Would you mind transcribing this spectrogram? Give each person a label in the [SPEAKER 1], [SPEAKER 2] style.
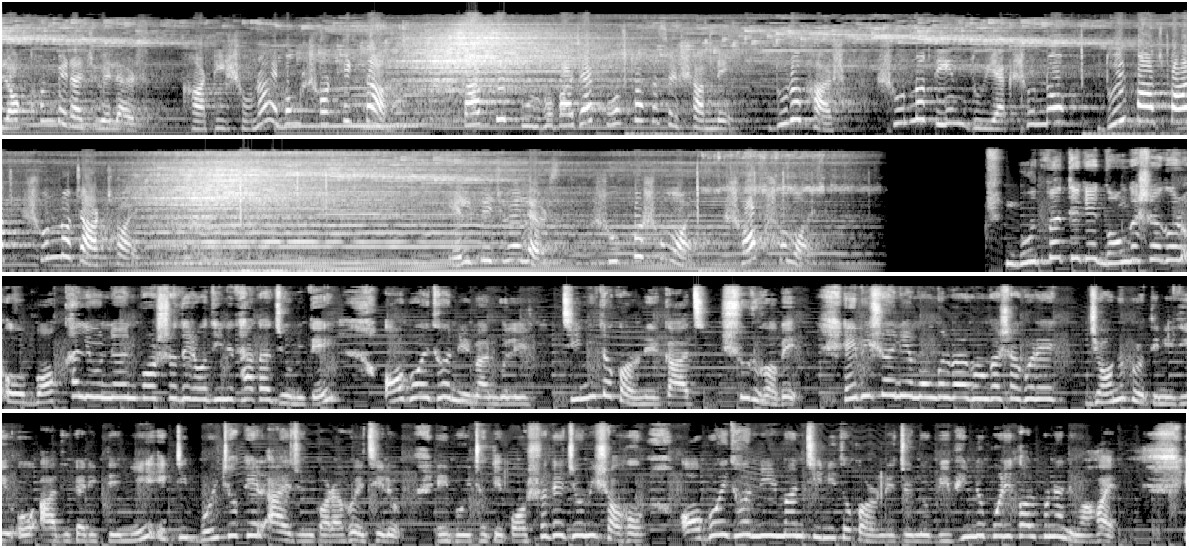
[SPEAKER 1] লক্ষণ বেরা জুয়েলার্স খাঁটি সোনা এবং সঠিক দাম। কাকদ্বীপ পূর্ব বাজার পোস্ট অফিসের সামনে, দূরভাষ শূন্য তিন দুই এক শূন্য দুই পাঁচ পাঁচ শূন্য চার ছয়। এলপি জুয়েলার্স শুভ সময়, সব সময়।
[SPEAKER 2] বুধবার থেকে গঙ্গাসাগর ও বকখালি উন্নয়ন পর্ষদের অধীনে থাকা জমিতে অবৈধ নির্মাণগুলির চিহ্নিতকরণের কাজ শুরু হবে। এ বিষয় নিয়ে মঙ্গলবার গঙ্গাসাগরে জনপ্রতিনিধি ও আধিকারিকদের নিয়ে একটি বৈঠকের আয়োজন করা হয়েছিল। এই বৈঠকে পর্ষদের জমি সহ অবৈধ নির্মাণ চিহ্নিতকরণের জন্য বিভিন্ন পরিকল্পনা নেওয়া হয়।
